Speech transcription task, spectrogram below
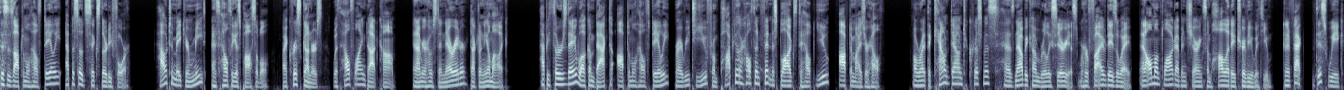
This is Optimal Health Daily, episode 634 How to Make Your Meat as Healthy as Possible by Kris Gunnars with Healthline.com. And I'm your host and narrator, Dr. Neal Malik. Happy Thursday. Welcome back to Optimal Health Daily, where I read to you from popular health and fitness blogs to help you optimize your health. All right, the countdown to Christmas has now become really serious. We're five days away, and all month long, I've been sharing some holiday trivia with you. And in fact, this week,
